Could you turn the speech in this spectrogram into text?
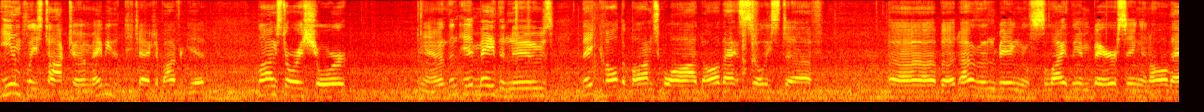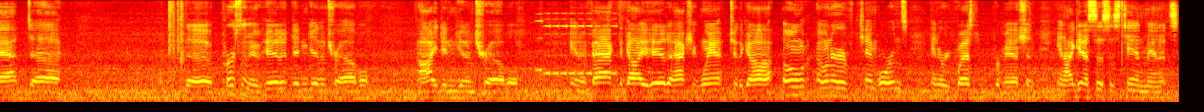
Enum police talked to him, maybe the detective, I forget. Long story short, know, then it made the news. They called the bomb squad, all that silly stuff. Uh, but other than being slightly embarrassing and all that, uh, the person who hit it didn't get in trouble. I didn't get in trouble. And in fact, the guy who hit it actually went to the guy own, owner of Tim Hortons and requested permission. And I guess this is 10 minutes,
